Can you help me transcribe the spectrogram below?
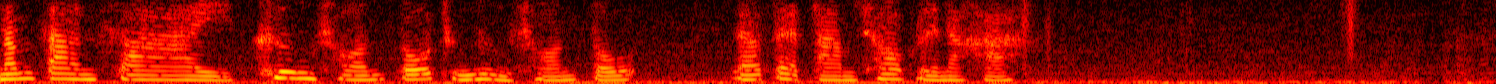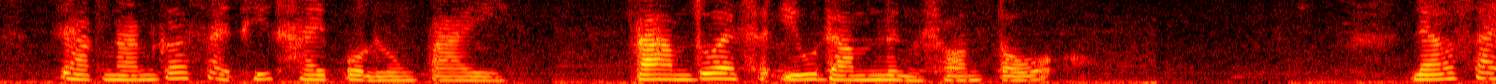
น้ำตาลทรายครึ่งช้อนโต๊ะถึง1ช้อนโต๊ะ แล้วแต่ตามชอบเลยนะคะ จากนั้นก็ใส่พริกไทยป่นลงไป ตามด้วยซีอิ๊วดำหนึ่งช้อนโต๊ะ แล้วใส่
